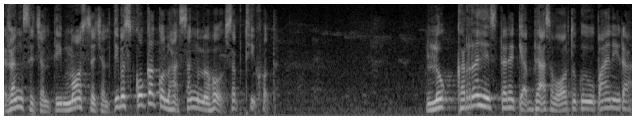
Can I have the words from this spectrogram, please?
रंग से चलती मौत से चलती, बस कोका कोला संग में हो, सब ठीक होता। लोग कर रहे हैं इस तरह के अभ्यास, अब और तो कोई उपाय नहीं रहा।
